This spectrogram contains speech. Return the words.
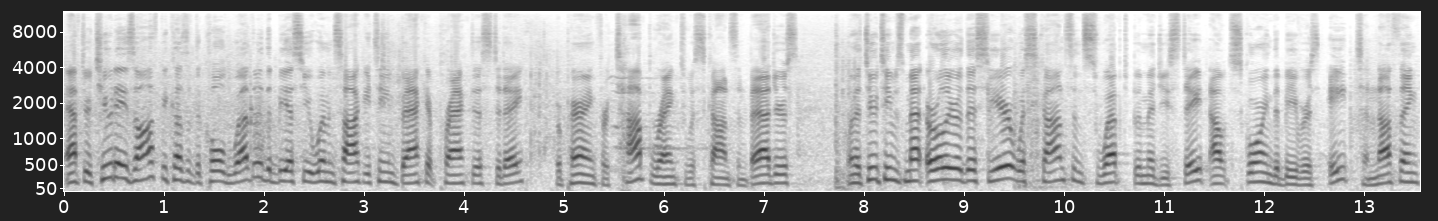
After two days off because of the cold weather, the BSU women's hockey team back at practice today, preparing for top-ranked Wisconsin Badgers. When the two teams met earlier this year, Wisconsin swept Bemidji State, outscoring the Beavers 8 to nothing.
